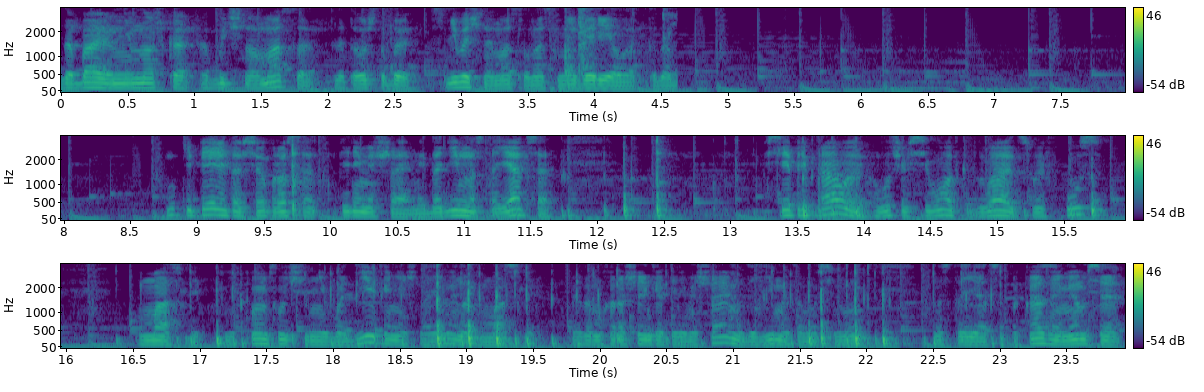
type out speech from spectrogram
Добавим немножко обычного масла, для того, чтобы сливочное масло у нас не горело. Когда... Ну, теперь это все просто перемешаем и дадим настояться. Все приправы лучше всего открывают свой вкус в масле. Ни в коем случае не в воде, конечно, а именно в масле. Поэтому хорошенько перемешаем и дадим этому всему настояться. Пока займемся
